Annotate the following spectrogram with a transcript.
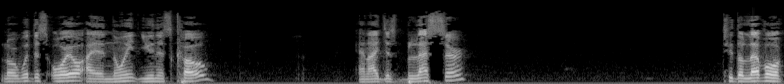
Lord, with this oil, I anoint Eunice Coe. And I just bless her to the level of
